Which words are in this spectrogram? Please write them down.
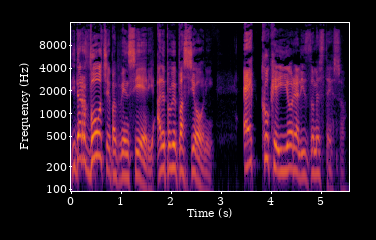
di dar voce ai propri pensieri, alle proprie passioni. Ecco che io realizzo me stesso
